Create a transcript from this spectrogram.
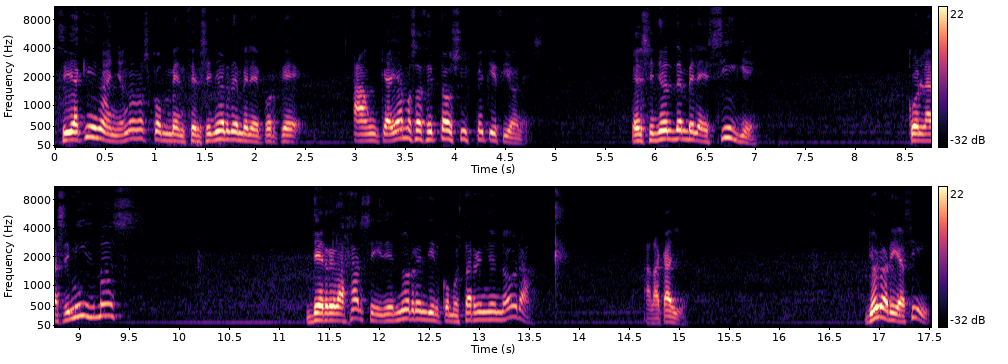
Si de aquí a un año no nos convence el señor Dembélé, porque aunque hayamos aceptado sus peticiones, el señor Dembélé sigue con las mismas de relajarse y de no rendir como está rindiendo ahora, a la calle. Yo lo haría así.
